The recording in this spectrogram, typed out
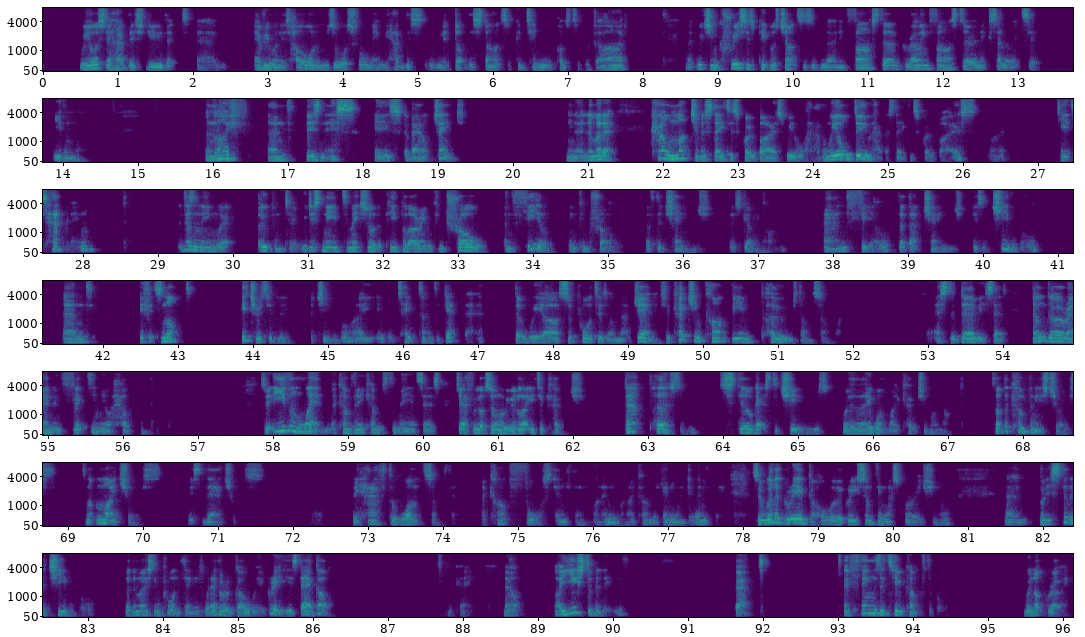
We also have this view that um, everyone is whole and resourceful. You know, we have this, we adopt this stance of continual positive regard, uh, which increases people's chances of learning faster, growing faster, and accelerates it even more. And life and business is about change. You know, no matter how much of a status quo bias we all have, and we all do have a status quo bias, right? It's happening. It doesn't mean we're open to it. We just need to make sure that people are in control and feel in control of the change that's going on and feel that that change is achievable. And if it's not iteratively achievable, i.e. it will take time to get there, that we are supported on that journey. So coaching can't be imposed on someone. Esther Derby said, don't go around inflicting your help on people. So even when a company comes to me and says, Geoff, we've got someone we would like you to coach, that person still gets to choose whether they want my coaching or not. It's not the company's choice. It's not my choice. It's their choice. They have to want something. I can't force anything on anyone. I can't make anyone do anything. So we'll agree a goal, we'll agree something aspirational, um, but it's still achievable. But the most important thing is whatever a goal we agree is their goal. Okay. Now, I used to believe that if things are too comfortable, we're not growing.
